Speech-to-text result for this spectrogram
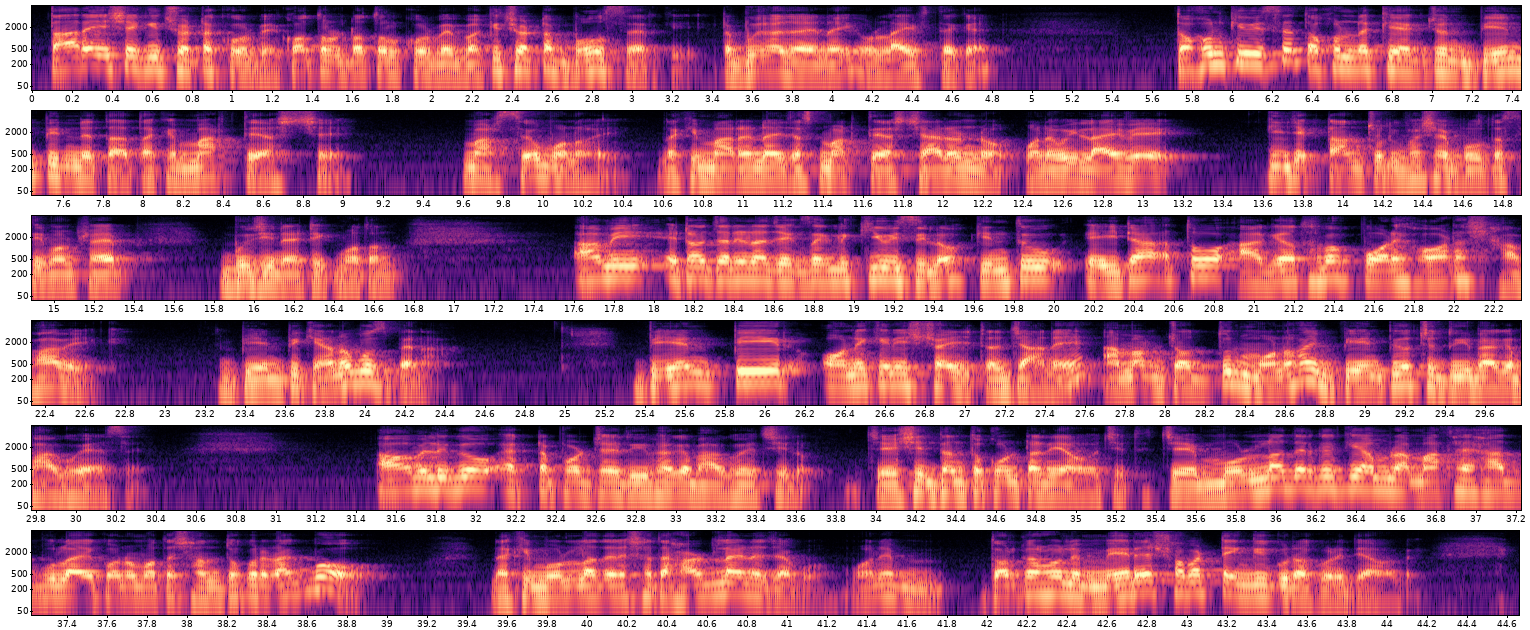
তারাই সে কিছু একটা করবে, কতল টতল করবে বা কিছু একটা বলছে আর কি। এটা বোঝা যায় নাই ওর লাইফ থেকে। তখন কি হয়েছে? তখন নাকি একজন বিএনপির নেতা তাকে মারতে আসছে। মারছেও মনে হয়। নাকি মারে নাই জাস্ট মারতে আসছে আই নো মানে ওই লাইভে কি যে একটা আঞ্চলিক ভাষায় বলতেছে ইমাম সাহেব, বুঝি নাই ঠিক মতন। আমি এটাও জানি না যে এক্স্যাক্টলি কী হয়েছিল, কিন্তু এইটা তো আগে অথবা পরে হওয়াটা স্বাভাবিক। বিএনপি কেন বুঝবে না? বিএনপির অনেকে নিশ্চয়ই এটা জানে। আমার যতদূর মনে হয় বিএনপি হচ্ছে দুই ভাগে ভাগ হয়ে আছে। আওয়ামী লীগও একটা পর্যায়ে দুই ভাগে ভাগ হয়েছিল। যে সিদ্ধান্ত কোনটা নেওয়া উচিত? যে মোল্লাদেরকে কি আমরা মাথায় হাত বুলায় কোনো মতে শান্ত করে রাখব? নাকি মোল্লাদের সাথে হার্ড লাইনে যাব? মানে দরকার হলে মেরে সবার টেঙ্গি গুঁড়া করে দেওয়া হবে।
